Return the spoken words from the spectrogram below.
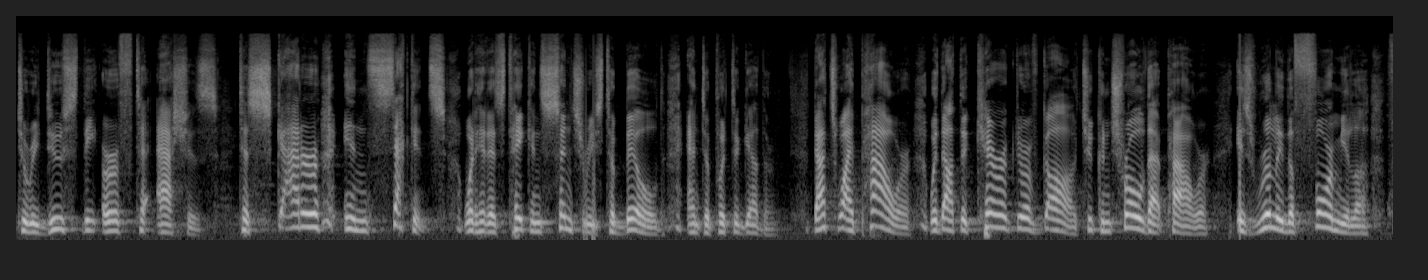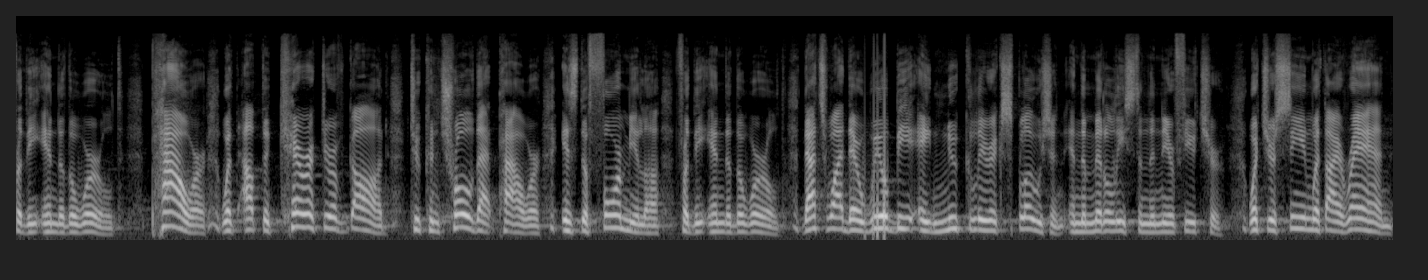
to reduce the earth to ashes, to scatter in seconds what it has taken centuries to build and to put together. That's why power, without the character of God to control that power, is really the formula for the end of the world. Power without the character of God to control that power is the formula for the end of the world. That's why there will be a nuclear explosion in the Middle East in the near future. What you're seeing with Iran,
